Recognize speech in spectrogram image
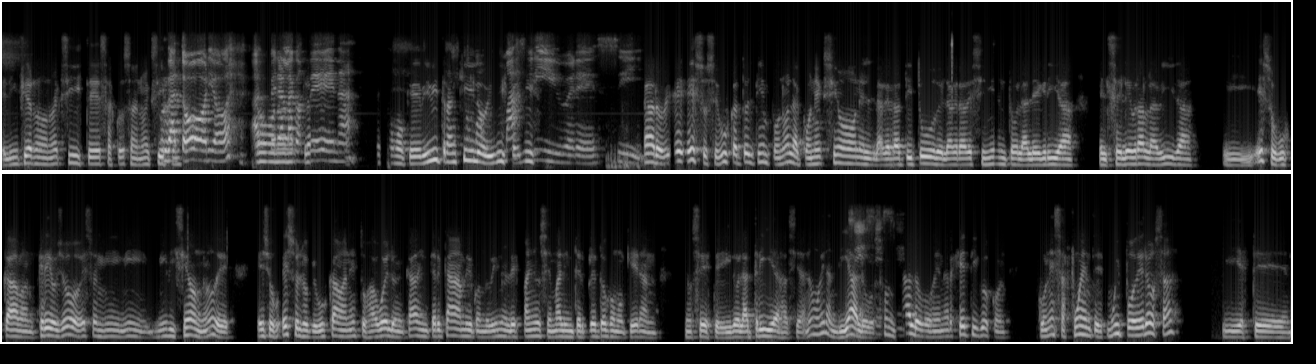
El infierno no existe, esas cosas no existen. Purgatorio, a esperar la condena como que viví tranquilo, viví más libre, sí. Claro, e, eso se busca todo el tiempo, ¿no? La conexión, la gratitud, el agradecimiento, la alegría, el celebrar la vida. Y eso buscaban, creo yo, eso es mi, mi, visión, ¿no? De ellos, eso es lo que buscaban estos abuelos en cada intercambio, cuando vino el español se malinterpretó como que eran, no sé, este, idolatrías hacia, no, eran diálogos, son diálogos energéticos con, con esas fuentes muy poderosas y este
